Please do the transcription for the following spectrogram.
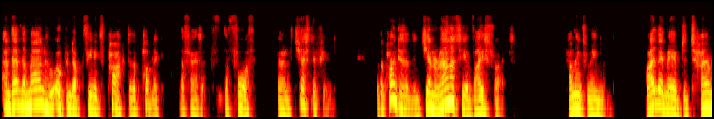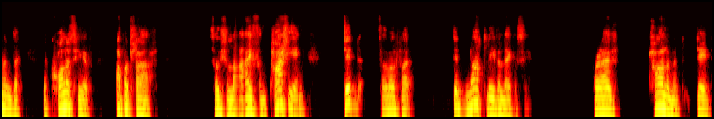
and then the man who opened up Phoenix Park to the public, the, first, the fourth Earl of Chesterfield. But the point is that the generality of viceroys coming from England, while they may have determined the, the quality of upper class social life and partying, did, for the most part, did not leave a legacy. Whereas Parliament did.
